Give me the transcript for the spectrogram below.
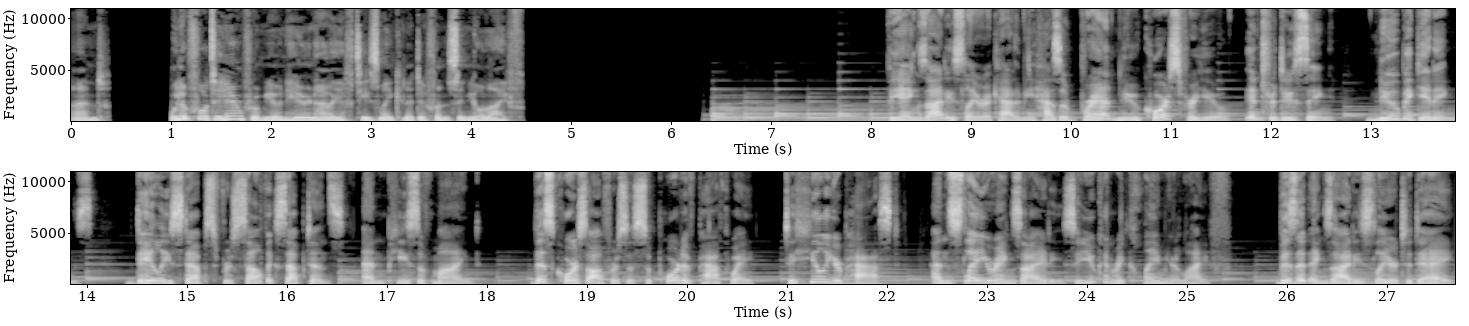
And we look forward to hearing from you and hearing how EFT is making a difference in your life. The Anxiety Slayer Academy has a brand new course for you. Introducing New Beginnings Daily Steps for Self Acceptance and Peace of Mind. This course offers a supportive pathway to heal your past and slay your anxiety so you can reclaim your life. Visit Anxiety Slayer today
